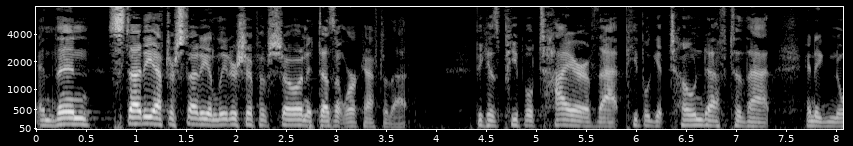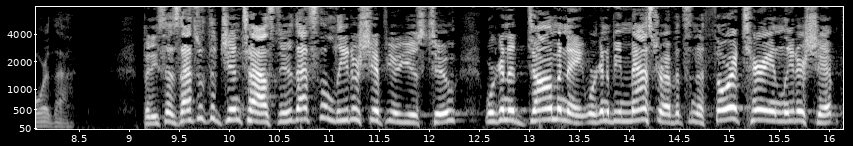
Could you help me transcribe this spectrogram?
And then study after study and leadership have shown it doesn't work after that. Because people tire of that. People get tone deaf to that and ignore that. But he says that's what the Gentiles do. That's the leadership you're used to. We're going to dominate. We're going to be master of. It's an authoritarian leadership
